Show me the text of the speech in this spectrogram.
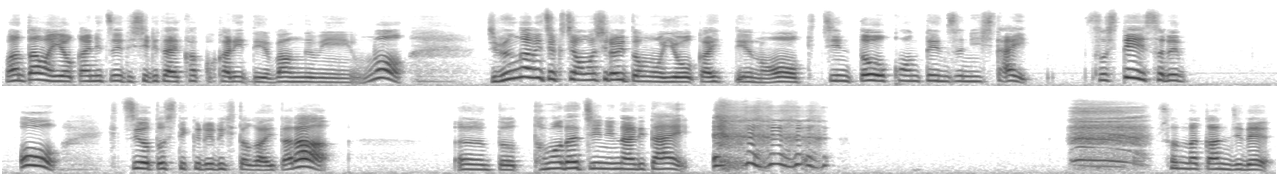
ワンタンは妖怪について知りたいカッコ仮っていう番組も自分がめちゃくちゃ面白いと思う妖怪っていうのをきちんとコンテンツにしたい。そしてそれを必要としてくれる人がいたらうんと友達になりたい。そんな感じで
